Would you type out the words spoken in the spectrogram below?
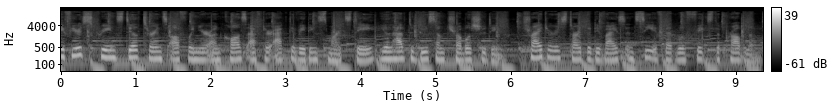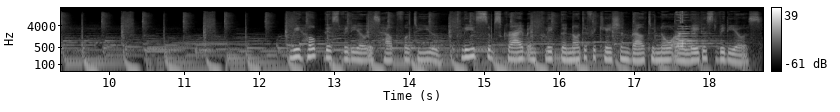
If your screen still turns off when you're on calls after activating Smart Stay, you'll have to do some troubleshooting. Try to restart the device and see if that will fix the problem. We hope this video is helpful to you. Please subscribe and click the notification bell to know our latest videos.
